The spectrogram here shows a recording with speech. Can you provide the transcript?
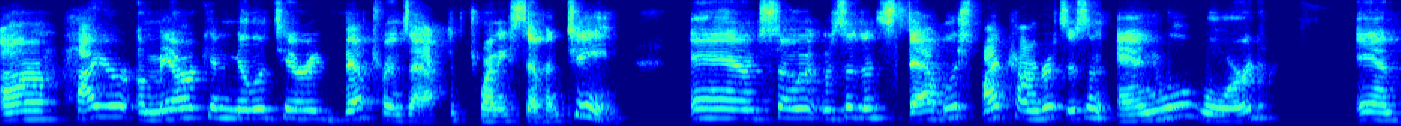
uh, Hire American Military Veterans Act of 2017. And so it was established by Congress as an annual award. And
